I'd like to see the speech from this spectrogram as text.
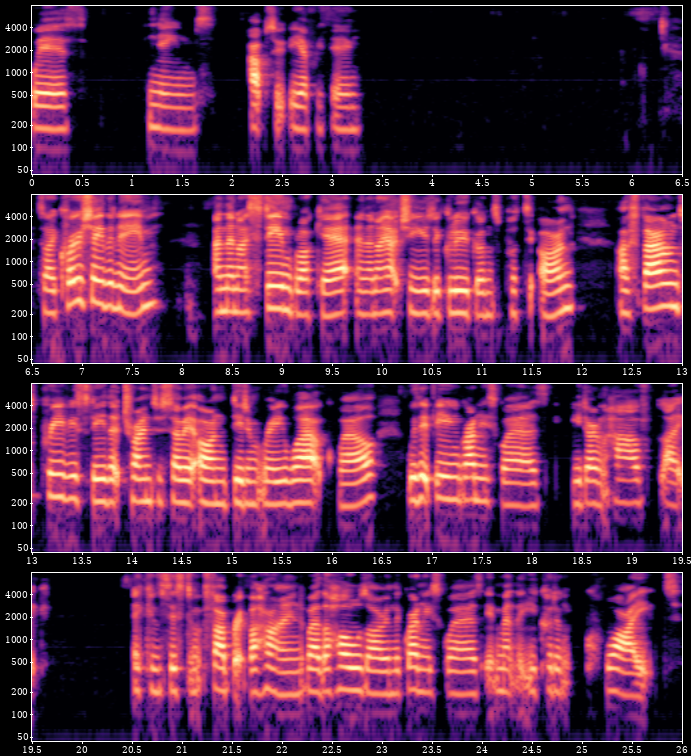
with names, absolutely everything. So I crochet the name and then I steam block it and then I actually use a glue gun to put it on. I found previously that trying to sew it on didn't really work well. With it being granny squares, you don't have like a consistent fabric behind where the holes are in the granny squares. It meant that you couldn't quite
